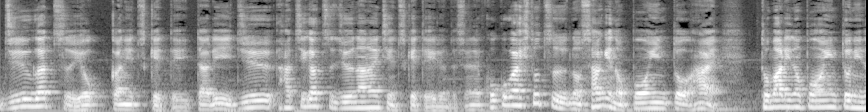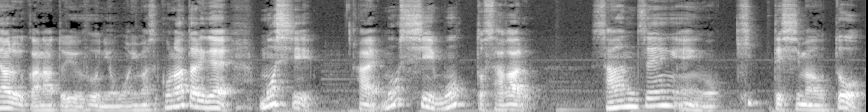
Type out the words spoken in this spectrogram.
10月4日につけていたり、8月17日につけているんですよね。ここが一つの下げのポイント、はい、止まりのポイントになるかなというふうに思います。このあたりでもし、はい、もしもっと下がる、3000円を切ってしまうと、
